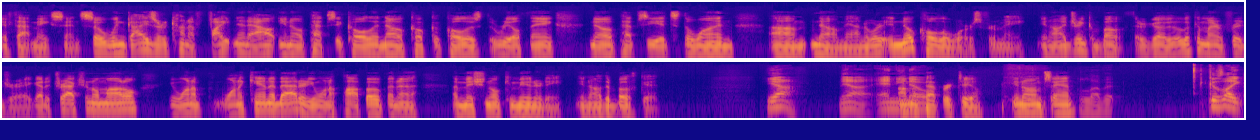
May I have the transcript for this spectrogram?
if that makes sense. So when guys are kind of fighting it out, you know, Pepsi Cola, no, Coca Cola is the real thing. No, Pepsi, it's the one. Um, no, man, we're in no cola wars for me. You know, I drink them both. There go. Look at my refrigerator. I got a tractional model. You want to want a can of that, or do you want to pop open a, a missional community? You know, they're both good. Yeah, yeah, and you I'm know, a pepper too. You know what I'm saying? Love it. Because, like,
